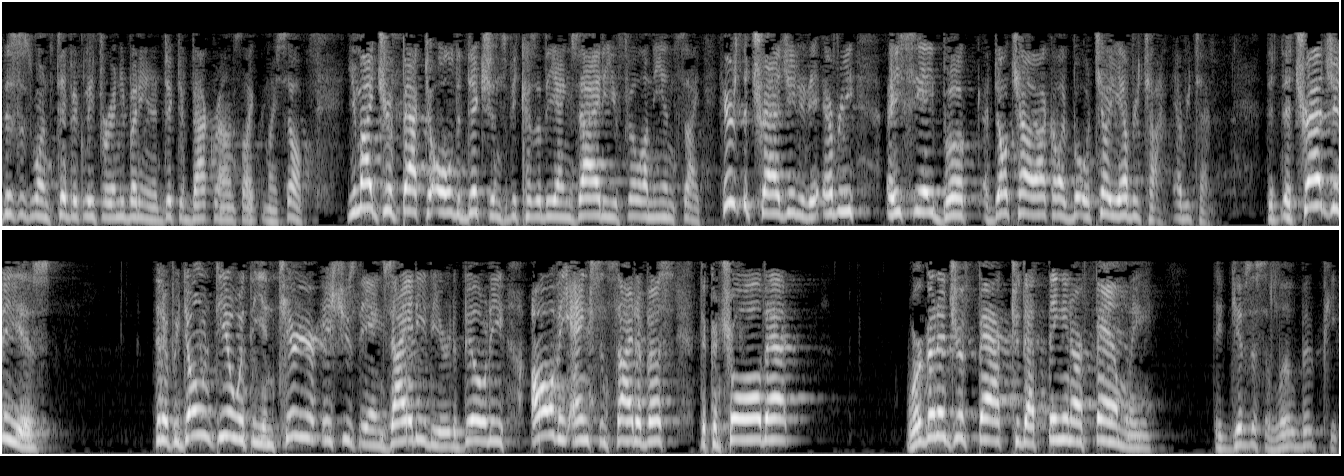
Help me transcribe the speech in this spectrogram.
this is one typically for anybody in addictive backgrounds like myself. You might drift back to old addictions because of the anxiety you feel on the inside. Here's the tragedy that every ACA book, adult child alcoholic book, will tell you every time. Every time. The, the tragedy is that if we don't deal with the interior issues, the anxiety, the irritability, all the angst inside of us, the control, all that, we're going to drift back to that thing in our family that gives us a little bit of peace.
